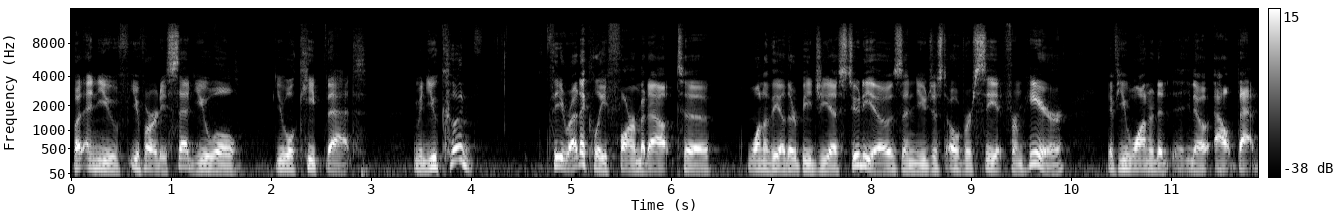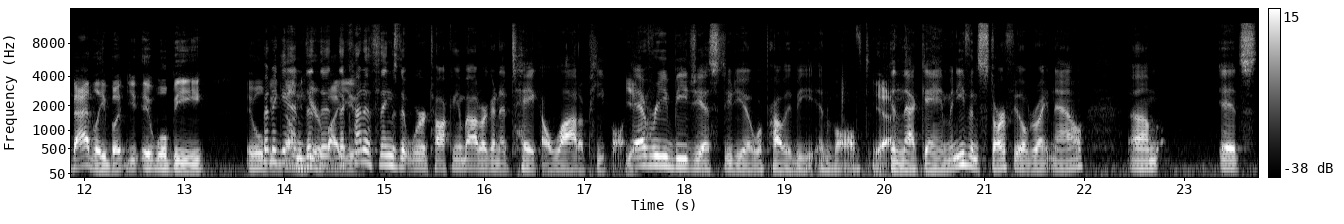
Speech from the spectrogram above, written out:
But and you've you've already said you will you will keep that. I mean, you could theoretically farm it out to one of the other BGS studios, and you just oversee it from here if you wanted it, you know, out that badly. But you, it will be it will But be again, done the, here the, by the you. kind of things that we're talking about are going to take a lot of people. Yeah. Every BGS studio will probably be involved Yeah. in that game, and even Starfield right now. Um, it's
